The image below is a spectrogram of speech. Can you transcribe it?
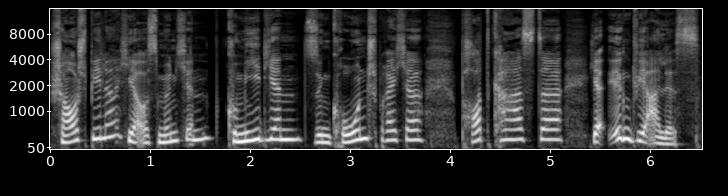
Schauspieler hier aus München, Comedian, Synchronsprecher, Podcaster, ja irgendwie alles.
